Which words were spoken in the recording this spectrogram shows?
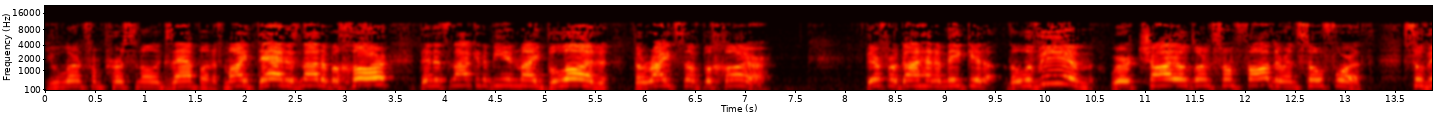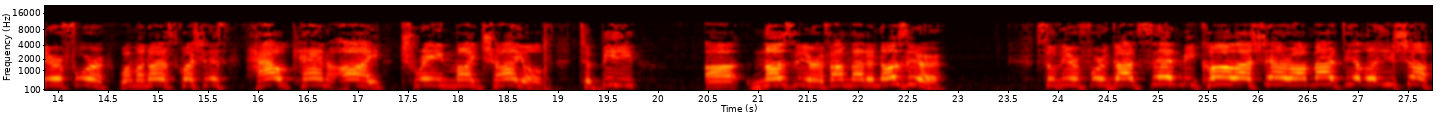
You learn from personal example. And if my dad is not a Bechor, then it's not going to be in my blood the rights of Bechor. Therefore, God had to make it the Levium, where child learns from father and so forth. So therefore, what Manoach's question is, how can I train my child to be a Nazir if I'm not a Nazir? So therefore God said, Mikol Asher Amarti Eloisha,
